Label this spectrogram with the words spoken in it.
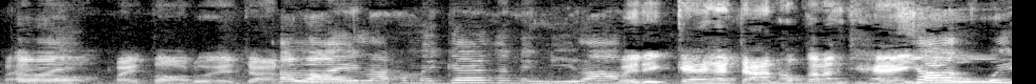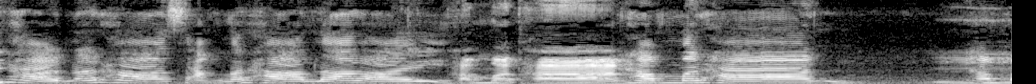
ไปอะไรต่อไปต่อโดยอาจารย์อะไรโล่ะทำไมแกล้งกันอย่างนี้ล่ะไม่ได้แกล้งอาจารย์เขากำลังแชร์อสัยู่วิหารทาน สังฆทานแล้วอะไรธรรมทานธรรมทานอืมธรรม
